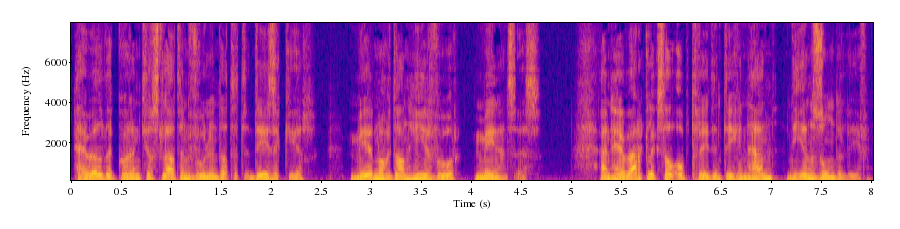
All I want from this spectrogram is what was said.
Hij wil de Corinthiërs laten voelen dat het deze keer, meer nog dan hiervoor, menens is. En hij werkelijk zal optreden tegen hen die in zonde leven.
